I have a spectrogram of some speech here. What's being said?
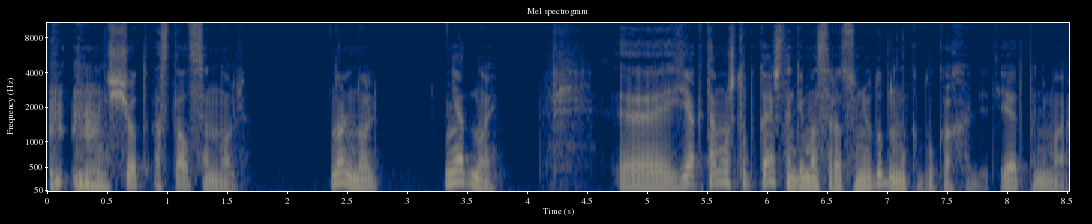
счет остался ноль. Ноль-ноль. Ни одной. Э, я к тому, чтобы, конечно, демонстрацию неудобно на каблуках ходить. Я это понимаю.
